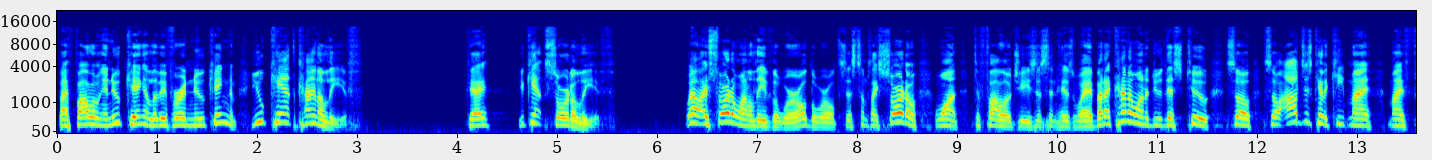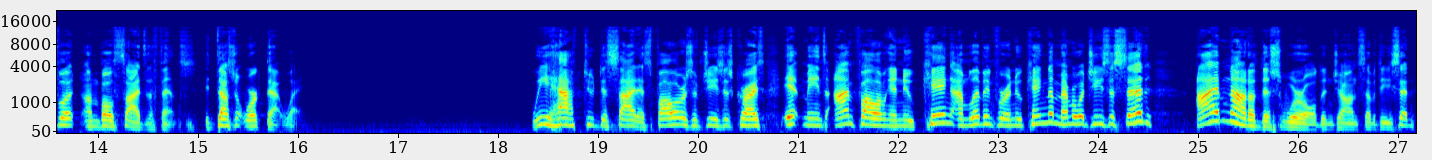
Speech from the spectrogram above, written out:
by following a new king and living for a new kingdom. You can't kind of leave. Okay? You can't sort of leave. Well, I sort of want to leave the world, the world systems. I sort of want to follow Jesus in his way, but I kind of want to do this too. So, so I'll just kind of keep my, my foot on both sides of the fence. It doesn't work that way. We have to decide as followers of Jesus Christ, it means I'm following a new king. I'm living for a new kingdom. Remember what Jesus said? I'm not of this world in John 17. He said,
